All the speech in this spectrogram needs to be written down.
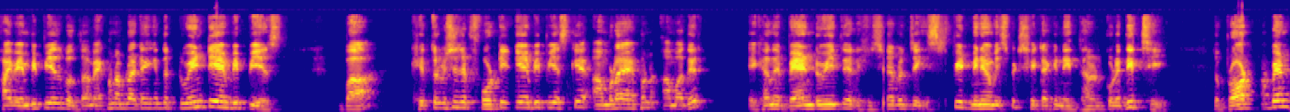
ফাইভ এমবিপিএস বলতাম। এখন আমরা এটাকে কিন্তু টোয়েন্টি এমবিপিএস বা ক্ষেত্র বিশেষে ফোরটি এমবিপিএস কে আমরা এখন আমাদের এখানে ব্যান্ডউইথের হিসাবে যে স্পিড মিনিমাম স্পিড সেটাকে নির্ধারণ করে দিচ্ছি। তো ব্রডব্যান্ড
